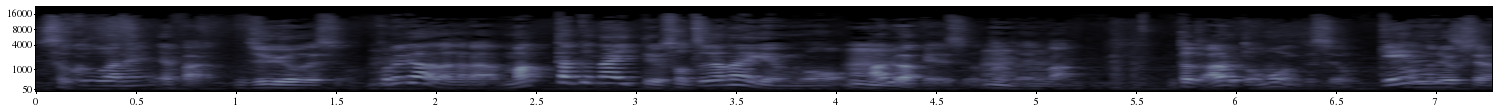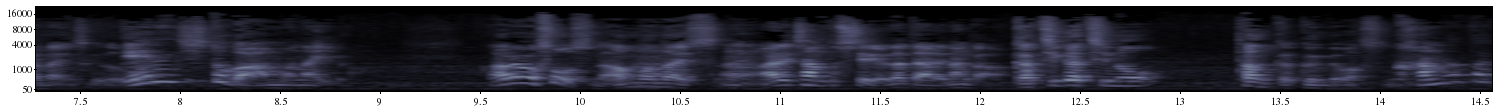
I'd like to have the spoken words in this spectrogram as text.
そこがねやっぱ重要ですよ、これがだから全くないっていう卒がないゲームもあるわけですよ、うん。例えば、とかあると思うんですよ。現よく知らないんですけど。現地とかあんまないよ。あれはそうですね。あんまないですね、うんあれちゃんとしてるよ。だってあれなんかガチガチの単価組んでますね。カナダ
